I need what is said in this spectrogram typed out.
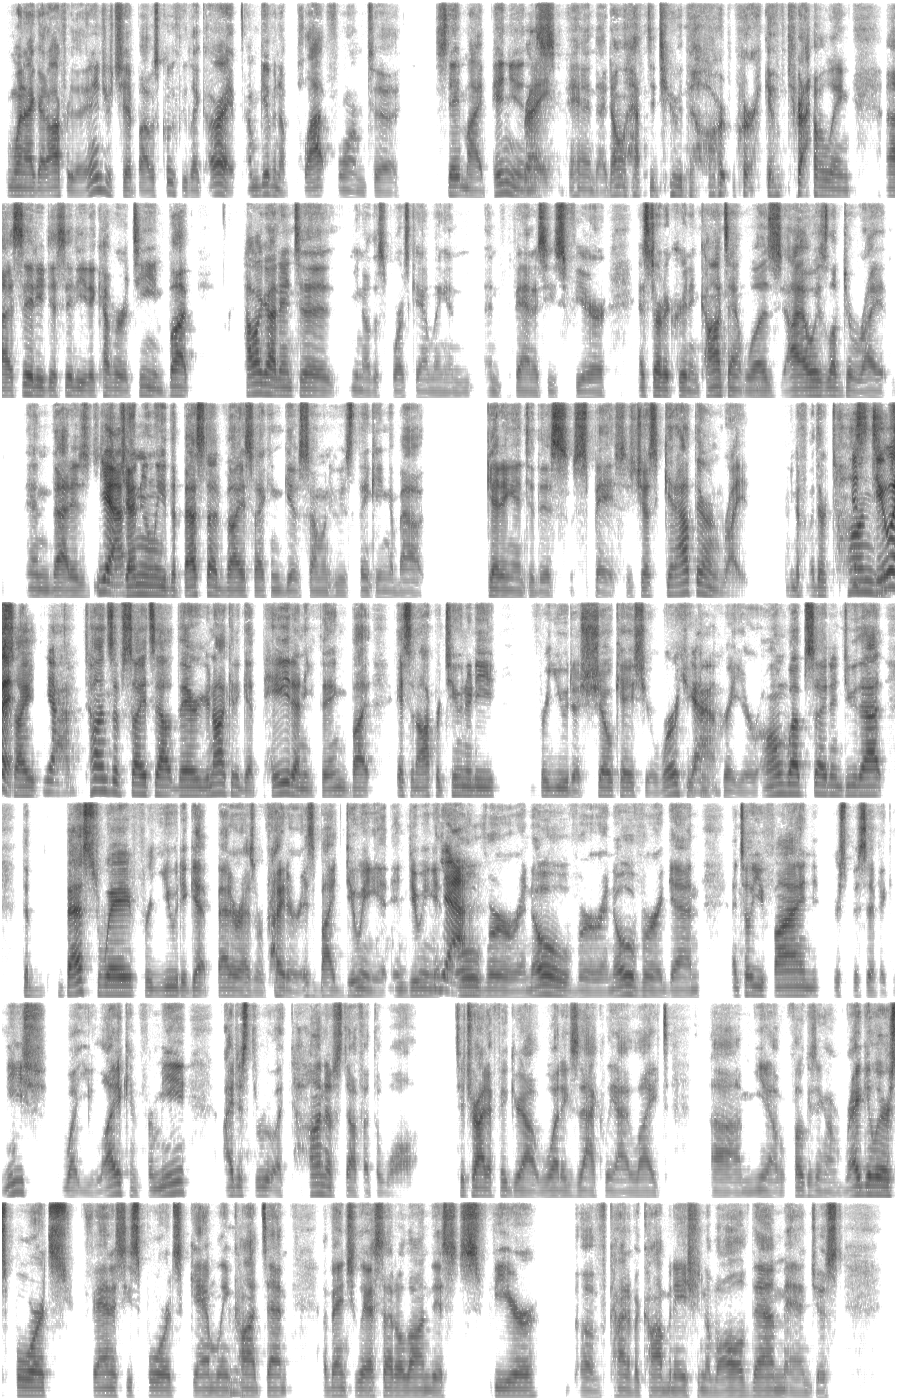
when I got offered that internship, I was quickly like, all right, I'm given a platform to state my opinions right. and I don't have to do the hard work of traveling uh, city to city to cover a team. But how I got into, you know, the sports gambling and, and fantasy sphere and started creating content was I always loved to write. And that is yeah. genuinely the best advice I can give someone who's thinking about getting into this space is just get out there and write. You know, there are tons of it. sites, Yeah. tons of sites out there. You're not going to get paid anything, but it's an opportunity for you to showcase your work. You Yeah. can create your own website and do that. The best way for you to get better as a writer is by doing it and doing it Yeah. over and over and over again until you find your specific niche, what you like. And for me, I just threw a ton of stuff at the wall to try to figure out what exactly I liked. Um, you know, focusing on regular sports, fantasy sports, gambling Mhm. content. Eventually, I settled on this sphere of kind of a combination of all of them and just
